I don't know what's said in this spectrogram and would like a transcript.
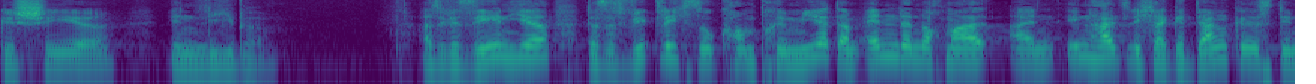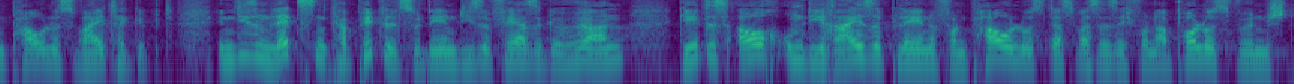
geschehe in Liebe. Also wir sehen hier, dass es wirklich so komprimiert am Ende nochmal ein inhaltlicher Gedanke ist, den Paulus weitergibt. In diesem letzten Kapitel, zu dem diese Verse gehören, geht es auch um die Reisepläne von Paulus, das, was er sich von Apollos wünscht.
